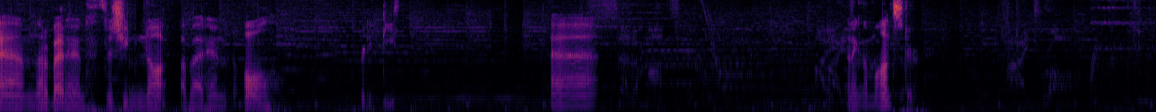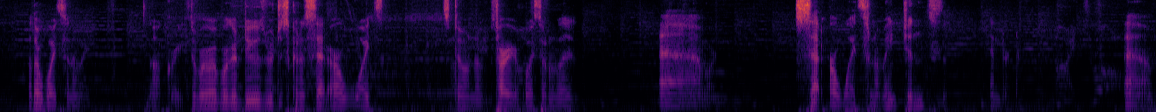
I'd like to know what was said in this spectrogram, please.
Um, not a bad hand. It's actually not a bad hand at all. Pretty decent. Uh, Set a setting a monster. Other white stone of Legend. It's not great. So what we're gonna do is we're just gonna set our white stone of sorry, white stone of. Um, set our white stone of ancients and um.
